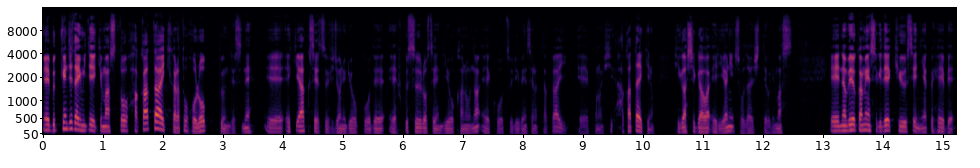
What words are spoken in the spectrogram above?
えー、物件自体見ていきますと博多駅から徒歩6分ですね、えー、駅アクセス非常に良好で、えー、複数路線利用可能な、え、交通利便性の高い、え、この博多駅の東側エリアに所在しております、え、延床面積で9200平米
